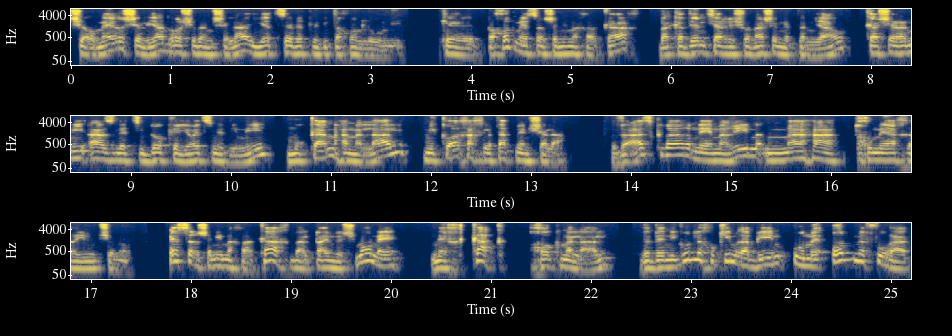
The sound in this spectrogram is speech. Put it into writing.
שאומר שליד ראש הממשלה יהיה צוות לביטחון לאומי. כפחות מעשר שנים אחר כך, בקדנציה הראשונה של נתניהו, כאשר אני אז לצידו כיועץ מדיני, מוקם המל"ל מכוח החלטת ממשלה. ואז כבר נאמרים מה התחומי האחריות שלו. עשר שנים אחר כך, ב-2008, נחקק חוק מל"ל, ובניגוד לחוקים רבים, הוא מאוד מפורט,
